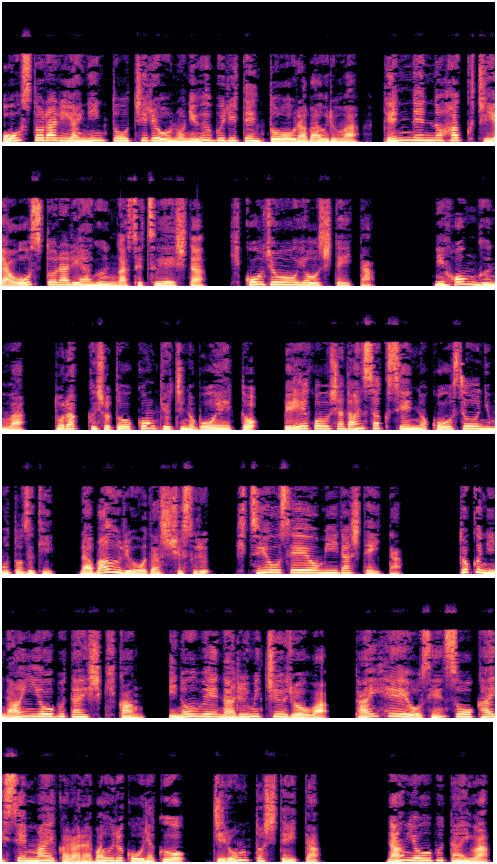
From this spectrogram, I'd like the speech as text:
オーストラリア移民島治療のニューブリテン島ラバウルは天然の白地やオーストラリア軍が設営した飛行場を要していた。日本軍はトラック諸島根拠地の防衛と米豪遮断作戦の構想に基づきラバウルを奪取する必要性を見出していた。特に南洋部隊指揮官、井上成美中将は太平洋戦争開戦前からラバウル攻略を持論としていた。南洋部隊は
